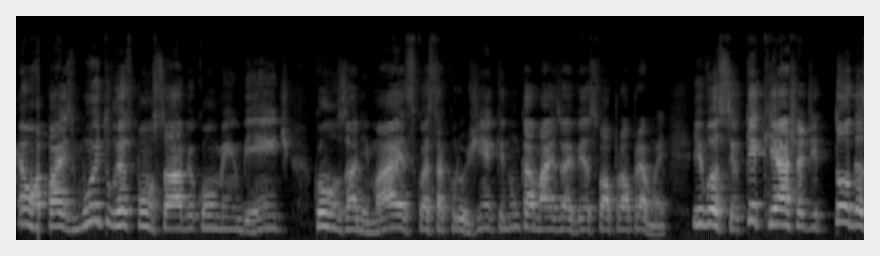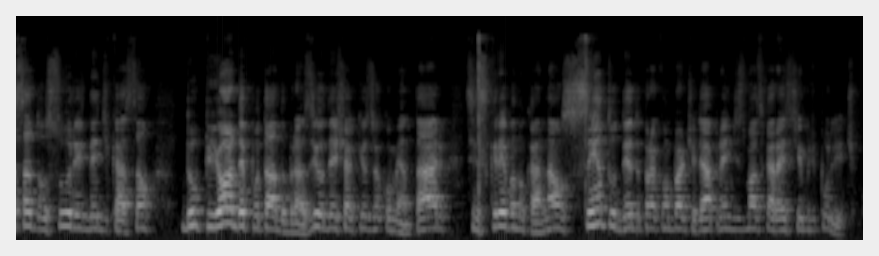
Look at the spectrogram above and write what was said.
é um rapaz muito responsável com o meio ambiente, com os animais, com essa corujinha que nunca mais vai ver sua própria mãe. E você, o que, que acha de toda essa doçura e dedicação do pior deputado do Brasil? Deixa aqui o seu comentário, se inscreva no canal, senta o dedo para compartilhar para a gente desmascarar esse tipo de político.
